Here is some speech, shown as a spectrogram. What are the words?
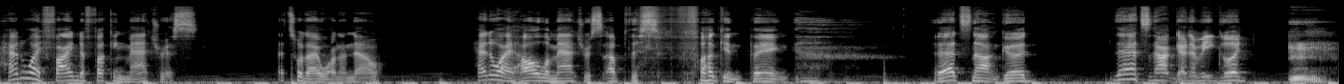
How do I find a fucking mattress? That's what I want to know. How do I haul a mattress up this fucking thing? That's not good. That's not gonna be good.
